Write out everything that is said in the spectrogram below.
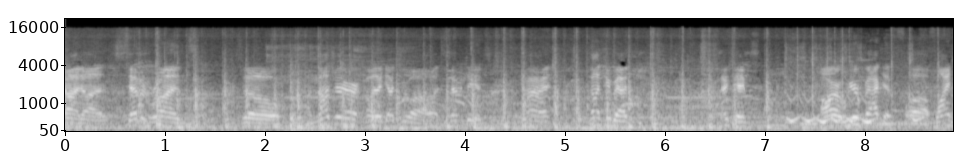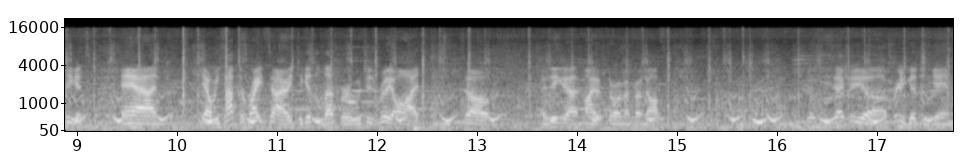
Got uh, seven runs. So I'm not sure. Oh, they got you uh, seven tickets. All right, not too bad. Next game. All right, we are back at uh, flying tickets, and yeah, we tapped the right side to get the left bird, which is really odd. So I think that might throw my friend off. He's actually uh, pretty good this game.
